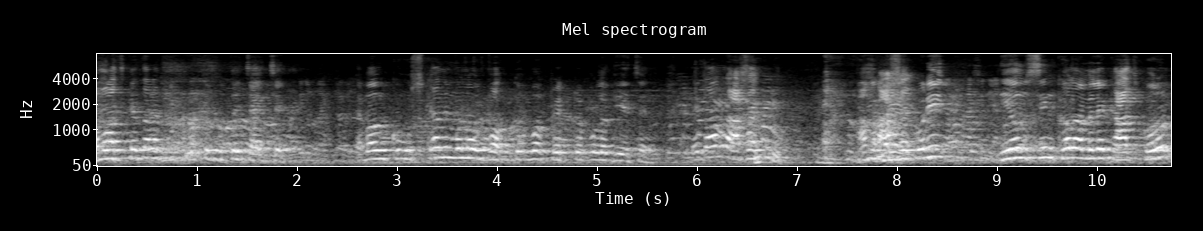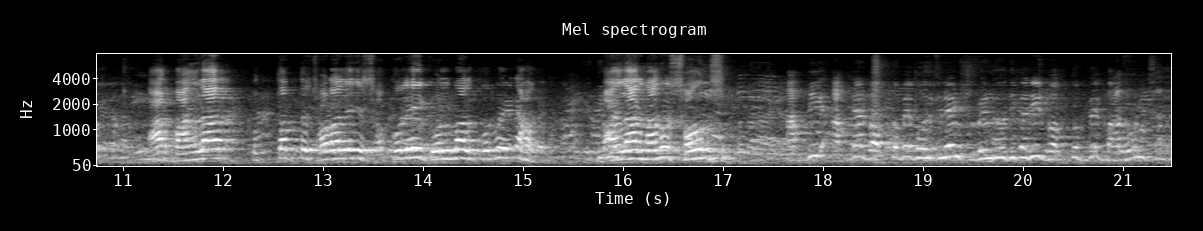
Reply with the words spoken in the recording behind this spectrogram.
সমাজকে তারা বিভক্ত করতে চাইছে। এবং খুব উস্কানিমূলক বক্তব্য পেট্রোপোলো দিয়েছেন। এটা আমরা আশা করি। আমরা আশা করি নিয়ম শৃঙ্খলা মিলে কাজ করুন আর বাংলার উত্তপ্ত ছড়ালে যে সকলেই গোলমাল করবে এটা হবে বাংলার মানুষ সহনশীল। আপনি আপনার বক্তব্যে বলছিলেন শুভেন্দু অধিকারীর বক্তব্যে বাঁধন ছিল।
